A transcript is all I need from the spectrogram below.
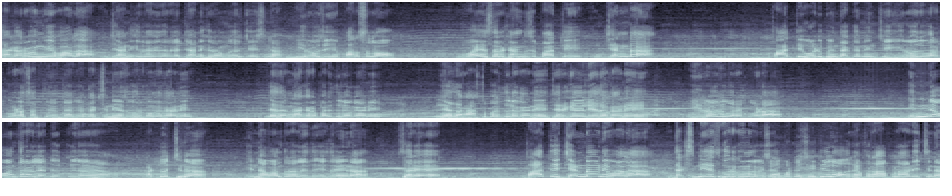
సగర్వంగా ఇవాళ జానకిరావు గారు జానకిరామ్ గారు చేసిన ఈరోజు ఈ పరసలో వైఎస్ఆర్ కాంగ్రెస్ పార్టీ జెండా పార్టీ ఓడిపోయిన దగ్గర నుంచి ఈరోజు వరకు కూడా సత్య దక్షిణ నియోజకవర్గంలో కానీ లేదా నగర పరిధిలో కానీ లేదా రాష్ట్ర పరిధిలో కానీ జరిగే లేదో కానీ ఈ రోజు వరకు కూడా ఎన్ని అవంతరాలు అడ్డు అడ్డొచ్చినా ఎన్ని అవంతరాలు ఎదురైనా సరే పార్టీ జెండాని ఇవాళ దక్షిణ నియోజకవర్గంలో విశాఖపట్నం సిటీలో రెఫరాప్లాడిచ్చిన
